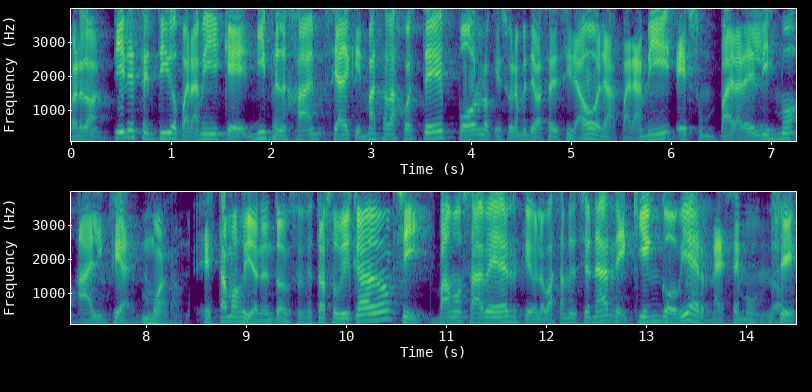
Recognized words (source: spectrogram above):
perdón. Tiene sentido para mí que Niflheim sea el que más abajo esté por lo que seguramente vas a decir ahora. Para mí es un paralelismo al infierno. Bueno, estamos bien entonces. ¿Estás ubicado? Sí, vamos a ver, que lo vas a mencionar, de quién gobierna ese mundo. Sí,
